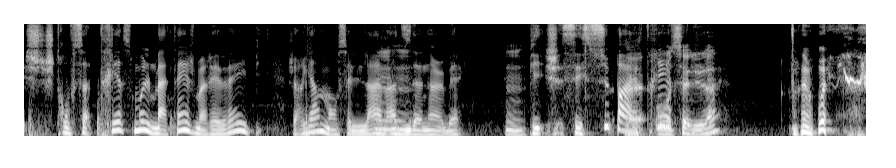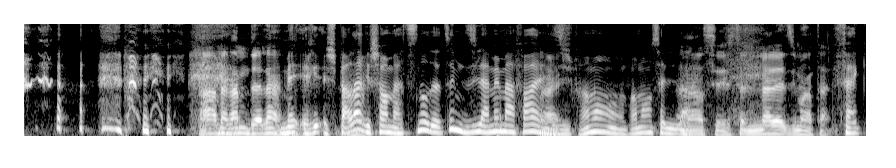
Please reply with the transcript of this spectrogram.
Je, je- trouve ça triste. Moi, le matin, je me réveille puis je regarde mon cellulaire avant d'y donner un bec. Puis c'est super Euh, au triste. cellulaire? Oui. Ah, Madame Delan. Mais je parlais à Richard Martineau de ça, il me dit la même affaire. Ouais. Il dit vraiment, vraiment cellulaire. Non, c'est une maladie mentale. Fait que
